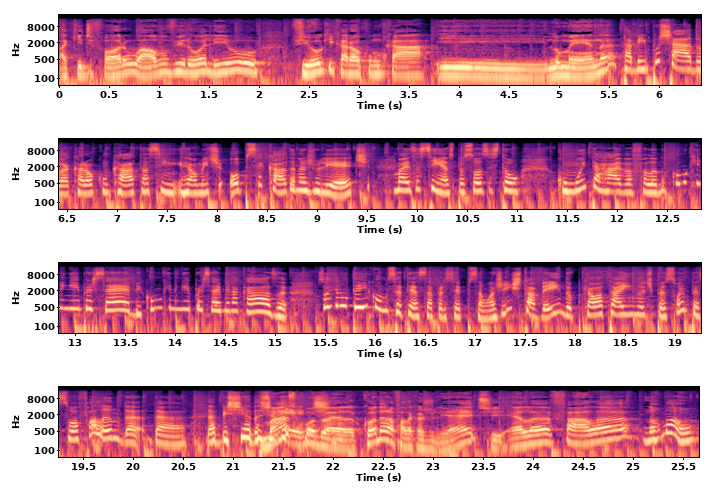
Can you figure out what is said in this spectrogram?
aqui de fora, o alvo virou ali o Fiuk, Carol com K e Lumena. Tá bem puxado. A Carol com K tá, assim, realmente obcecada na Juliette. Mas, assim, as pessoas estão com muita raiva falando como que ninguém percebe? Como que ninguém percebe na casa? Só que não tem como você ter essa percepção. A gente tá vendo porque ela tá indo de pessoa em pessoa falando da, da, da bichinha da Juliette. Mas quando ela, quando ela fala com a Juliette, ela fala normal.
